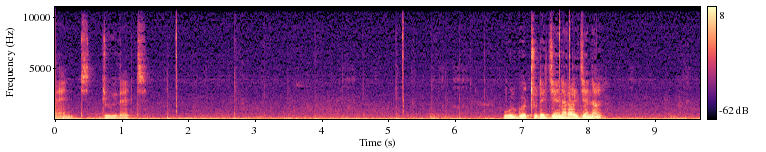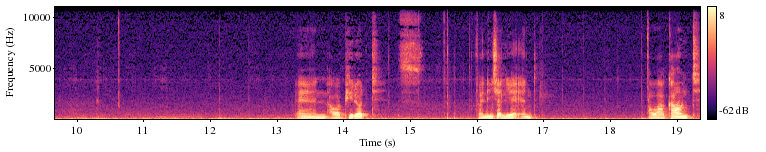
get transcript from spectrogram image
and do that. We'll go to the general journal and our period financial year end. Our account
